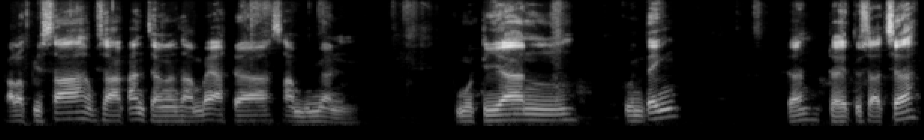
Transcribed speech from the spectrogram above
Kalau bisa usahakan jangan sampai ada sambungan. Kemudian gunting. Dan udah itu saja.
